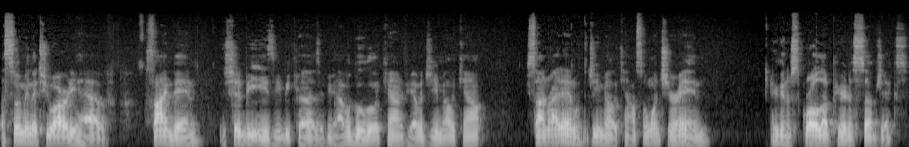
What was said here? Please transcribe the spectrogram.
assuming that you already have signed in, it should be easy because if you have a Google account, if you have a Gmail account, you sign right in with the Gmail account. So once you're in, you're going to scroll up here to subjects,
